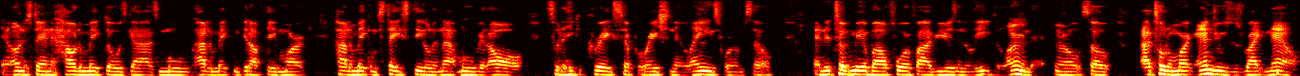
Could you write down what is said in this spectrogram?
and understanding how to make those guys move, how to make them get off their mark, how to make them stay still and not move at all, so that he could create separation and lanes for himself. And it took me about four or five years in the league to learn that. You know, so I told him Mark Andrews is right now,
